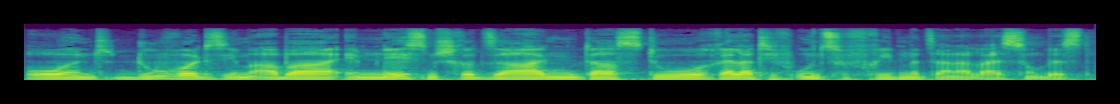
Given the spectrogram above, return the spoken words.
und du wolltest ihm aber im nächsten Schritt sagen, dass du relativ unzufrieden mit seiner Leistung bist.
